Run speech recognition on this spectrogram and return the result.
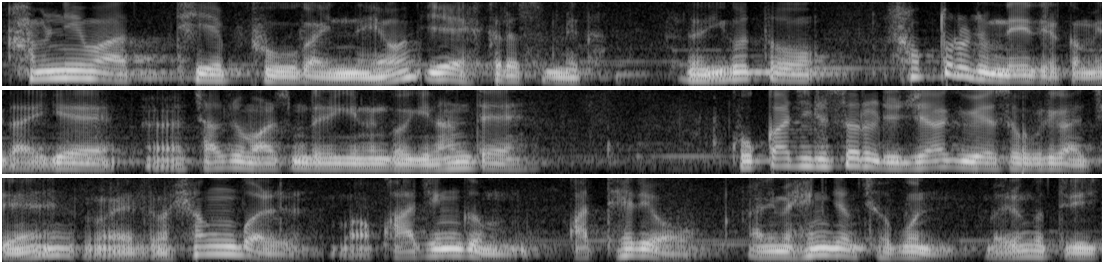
합리화 TF가 있네요. 예, 그렇습니다. 이것도 속도를 좀 내야 될 겁니다. 이게 어, 자주 말씀드리는 거긴 한데 국가 질서를 유지하기 위해서 우리가 이제 뭐 예를 들어 형벌, 뭐 과징금, 과태료 아니면 행정 처분 뭐 이런 것들이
